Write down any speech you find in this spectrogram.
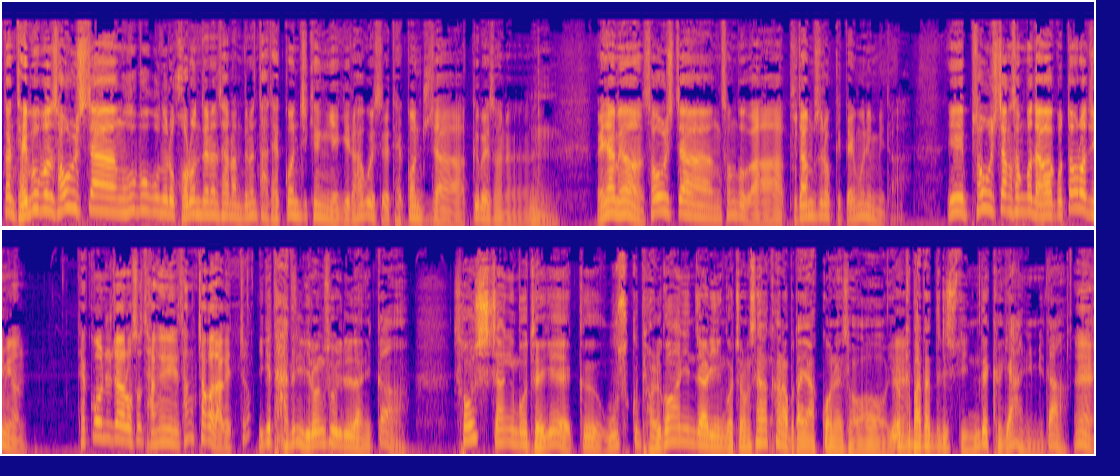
그러니까 대부분 서울시장 후보군으로 거론되는 사람들은 다 대권 직행 얘기를 하고 있어요. 대권 주자급에서는. 음. 왜냐하면 서울시장 선거가 부담스럽기 때문입니다. 이 서울시장 선거 나가고 떨어지면 대권 주자로서 당연히 상처가 나겠죠. 이게 다들 이런 소리를 하니까 서울시장이 뭐 되게 그 우습고 별거 아닌 자리인 것처럼 생각하나 보다 야권에서 이렇게 네. 받아들일 수도 있는데 그게 아닙니다. 네.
